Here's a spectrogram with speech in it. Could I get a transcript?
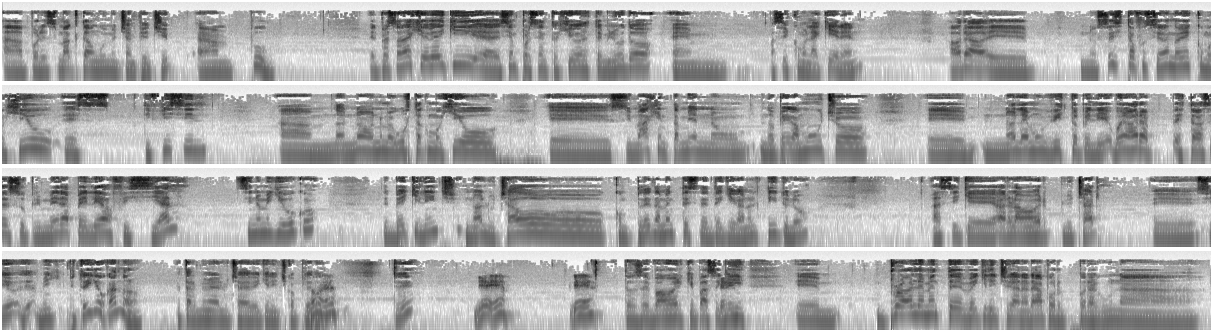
uh, por el SmackDown Women Championship. Um, el personaje de Becky es 100% heel en este minuto, em, así es como la quieren. Ahora, eh, no sé si está funcionando bien como heel, es difícil. Um, no, no, no me gusta como heel. Eh, su imagen también no, no pega mucho. Eh, no la hemos visto pelear. Bueno, ahora esta va a ser su primera pelea oficial, si no me equivoco, de Becky Lynch. No ha luchado completamente desde que ganó el título. Así que ahora la vamos a ver luchar. Eh, ¿sí? ¿Me, estoy equivocando no? Esta es la primera lucha de Becky Lynch completa. No, ¿Sí? Yeah, yeah. Entonces vamos a ver qué pasa aquí. Eh, probablemente Becky Lynch ganará por, por alguna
